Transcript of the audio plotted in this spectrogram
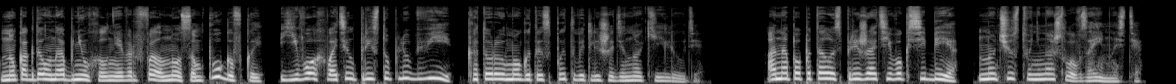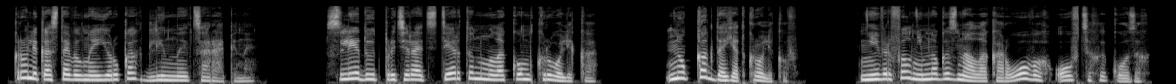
Но когда он обнюхал Неверфелл носом пуговкой, его охватил приступ любви, которую могут испытывать лишь одинокие люди. Она попыталась прижать его к себе, но чувство не нашло взаимности. Кролик оставил на ее руках длинные царапины. Следует протирать стертон молоком кролика. Но как даят кроликов? Неверфелл немного знала о коровах, овцах и козах.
